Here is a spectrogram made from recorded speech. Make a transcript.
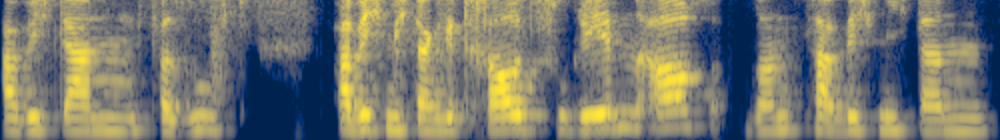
habe ich dann versucht, habe ich mich dann getraut zu reden auch. Sonst habe ich mich dann,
